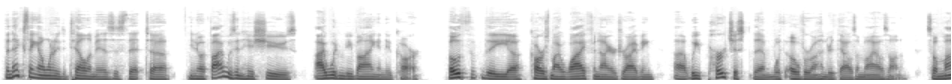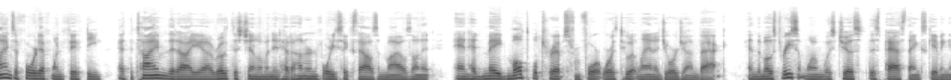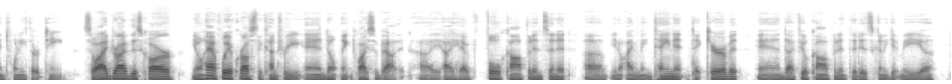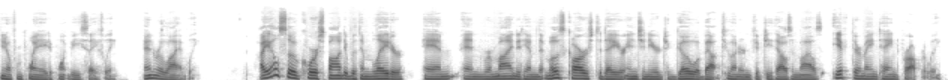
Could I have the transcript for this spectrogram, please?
The next thing I wanted to tell him is is that uh, you know if I was in his shoes, I wouldn't be buying a new car. Both the uh, cars my wife and I are driving, uh, we purchased them with over a hundred thousand miles on them. So mine's a Ford F-150. At the time that I uh, wrote this gentleman, it had 146,000 miles on it and had made multiple trips from Fort Worth to Atlanta, Georgia, and back. And the most recent one was just this past Thanksgiving in 2013. So I drive this car, you know, halfway across the country and don't think twice about it. I, I have full confidence in it. Uh, you know, I maintain it take care of it. And I feel confident that it's going to get me, uh, you know, from point A to point B safely and reliably. I also corresponded with him later and and reminded him that most cars today are engineered to go about 250,000 miles if they're maintained properly.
